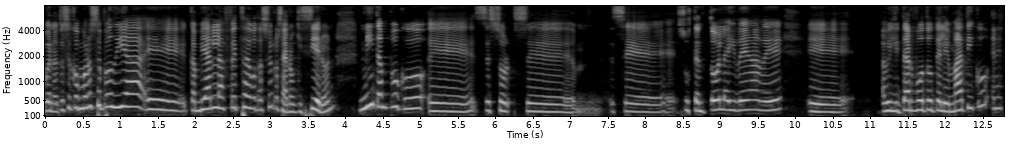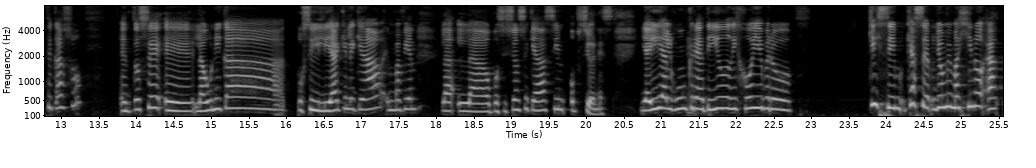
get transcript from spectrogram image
Bueno, entonces como no se podía eh, cambiar la fecha de votación, o sea, no quisieron, ni tampoco eh, se, sor- se- se sustentó la idea de eh, habilitar voto telemático en este caso. Entonces, la única posibilidad que le quedaba, más bien, la, la oposición se quedaba sin opciones. Y ahí algún creativo dijo, oye, pero ¿qué hicimos? ¿Qué hacemos? Yo me imagino ah,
